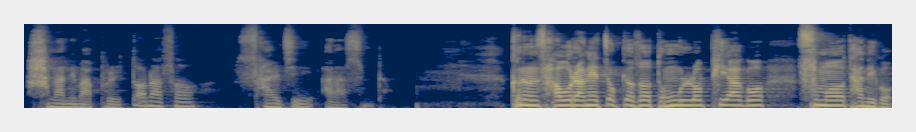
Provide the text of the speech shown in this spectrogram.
하나님 앞을 떠나서 살지 않았습니다. 그는 사울왕에 쫓겨서 동굴로 피하고 숨어 다니고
